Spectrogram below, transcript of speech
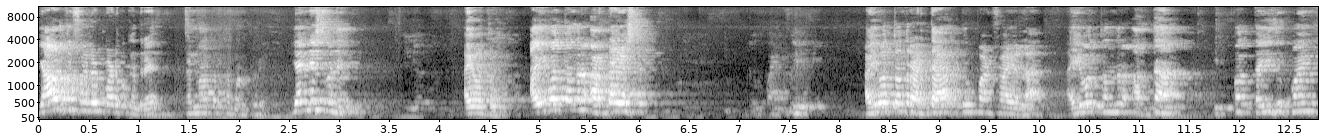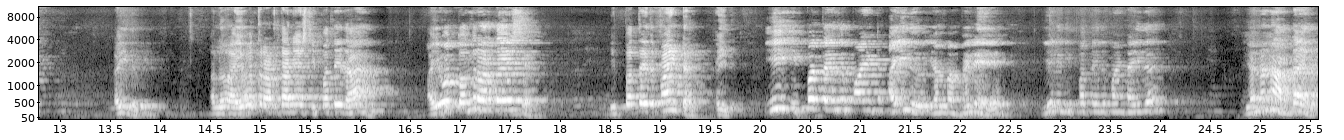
ಯಾವ ರೀತಿ ಫೈಂಡ್ ಔಟ್ ಮಾಡ್ಬೇಕಂದ್ರೆ ನಾನು ಅರ್ಥ ಮಾಡ್ತೀವಿ ಎನ್ ಎಷ್ಟು ಬಂದೈತಿ ಐವತ್ತು. ಐವತ್ತಂದ್ರ ಅರ್ಧ ಎಷ್ಟು? ಐವತ್ತಂದ್ರ ಅರ್ಧ ಟೂ ಪಾಯಿಂಟ್ ಫೈವ್ ಅಲ್ಲ. ಐವತ್ತಂದ್ರ ಅರ್ಧ ಇಪ್ಪತ್ತೈದು ಪಾಯಿಂಟ್ ಐದು. ಅಲ್ಲ ಐವತ್ತರ ಅರ್ಧನೇ ಎಷ್ಟು? ಇಪ್ಪತ್ತೈದಾ? ಐವತ್ತೊಂದ್ರ ಅರ್ಧ ಎಷ್ಟು? ಇಪ್ಪತ್ತೈದು ಪಾಯಿಂಟ್ ಐದು. ಈ ಇಪ್ಪತ್ತೈದು ಪಾಯಿಂಟ್ ಐದು ಎಂಬ ಬೆಲೆ ಏನಿದೆ? ಇಪ್ಪತ್ತೈದು ಪಾಯಿಂಟ್ ಐದು? ಎನ್ನ ಅರ್ಧ ಇದೆ.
